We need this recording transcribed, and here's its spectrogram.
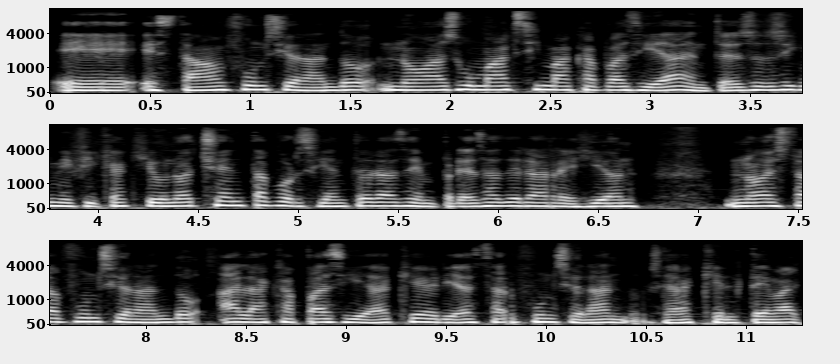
eh, estaban funcionando no a su máxima capacidad. Entonces eso significa que un 80% de las empresas de la región no está funcionando a la capacidad que debería estar funcionando. O sea que el tema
